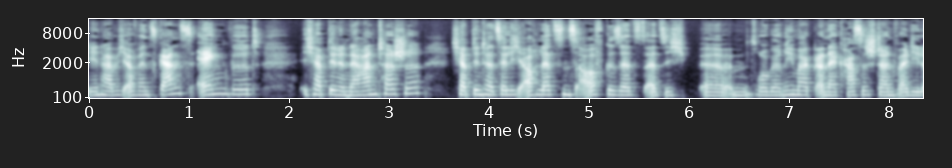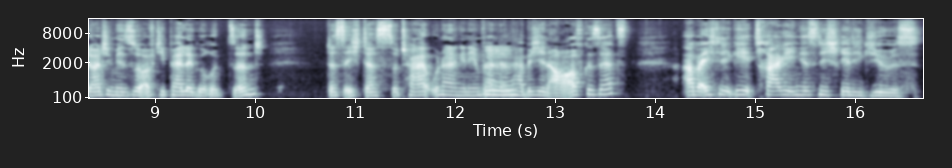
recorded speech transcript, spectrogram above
den habe ich auch, wenn es ganz eng wird, ich habe den in der Handtasche. Ich habe den tatsächlich auch letztens aufgesetzt, als ich äh, im Drogeriemarkt an der Kasse stand, weil die Leute mir so auf die Pelle gerückt sind, dass ich das total unangenehm fand. Mhm. Dann habe ich ihn auch aufgesetzt. Aber ich trage ihn jetzt nicht religiös.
